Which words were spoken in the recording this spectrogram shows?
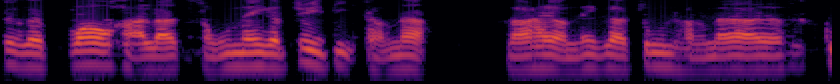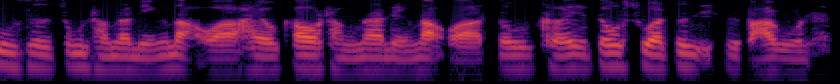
这个包含了从那个最底层的，然后还有那个中层的公司中层的领导啊，还有高层的领导啊，都可以都说自己是打工人。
